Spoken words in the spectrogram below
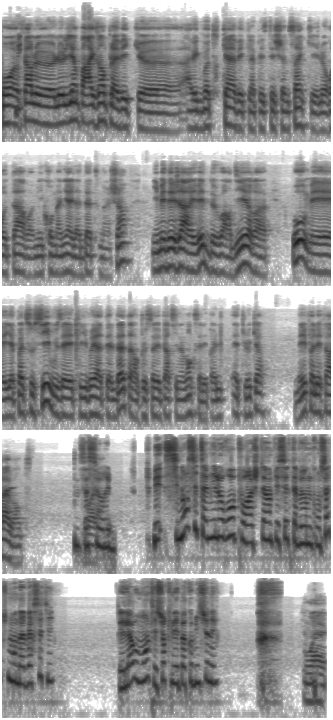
Pour euh, Mais- faire le, le lien par exemple avec euh, avec votre cas avec la PlayStation 5 et le retard euh, Micromania et la date machin, il m'est déjà arrivé de devoir dire oh mais il n'y a pas de souci, vous allez être livré à telle date alors que je savais pertinemment que ça allait pas être le cas, mais il fallait faire la vente. Ça, c'est horrible. Mais sinon, si t'as 1000 euros pour acheter un PC que t'as besoin de conseils, tu demandes à Versetti. Et là, au moins, t'es sûr qu'il n'est pas commissionné. Ouais,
